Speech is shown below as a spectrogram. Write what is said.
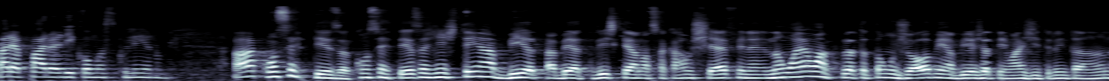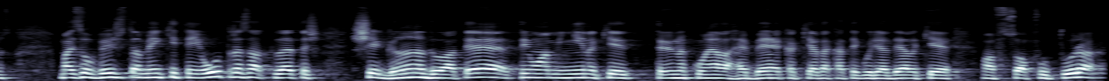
para para ali com o masculino? Ah, com certeza, com certeza. A gente tem a, Bia, a Beatriz, que é a nossa carro-chefe, né? Não é uma atleta tão jovem, a Bia já tem mais de 30 anos, mas eu vejo também que tem outras atletas chegando, até tem uma menina que treina com ela, a Rebeca, que é da categoria dela, que é a sua futura,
